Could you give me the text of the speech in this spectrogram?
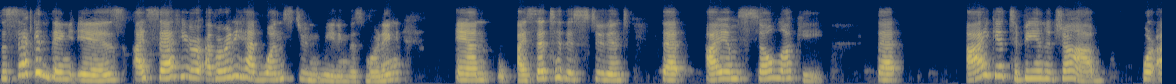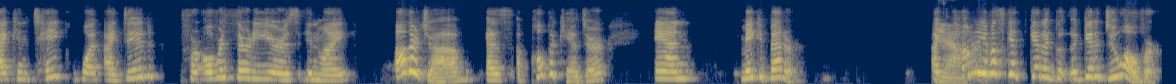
The second thing is I sat here, I've already had one student meeting this morning, and I said to this student that I am so lucky that I get to be in a job where I can take what I did for over 30 years in my other job as a pulpit cantor and make it better. Like, yeah. how many of us get get a get a do over?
